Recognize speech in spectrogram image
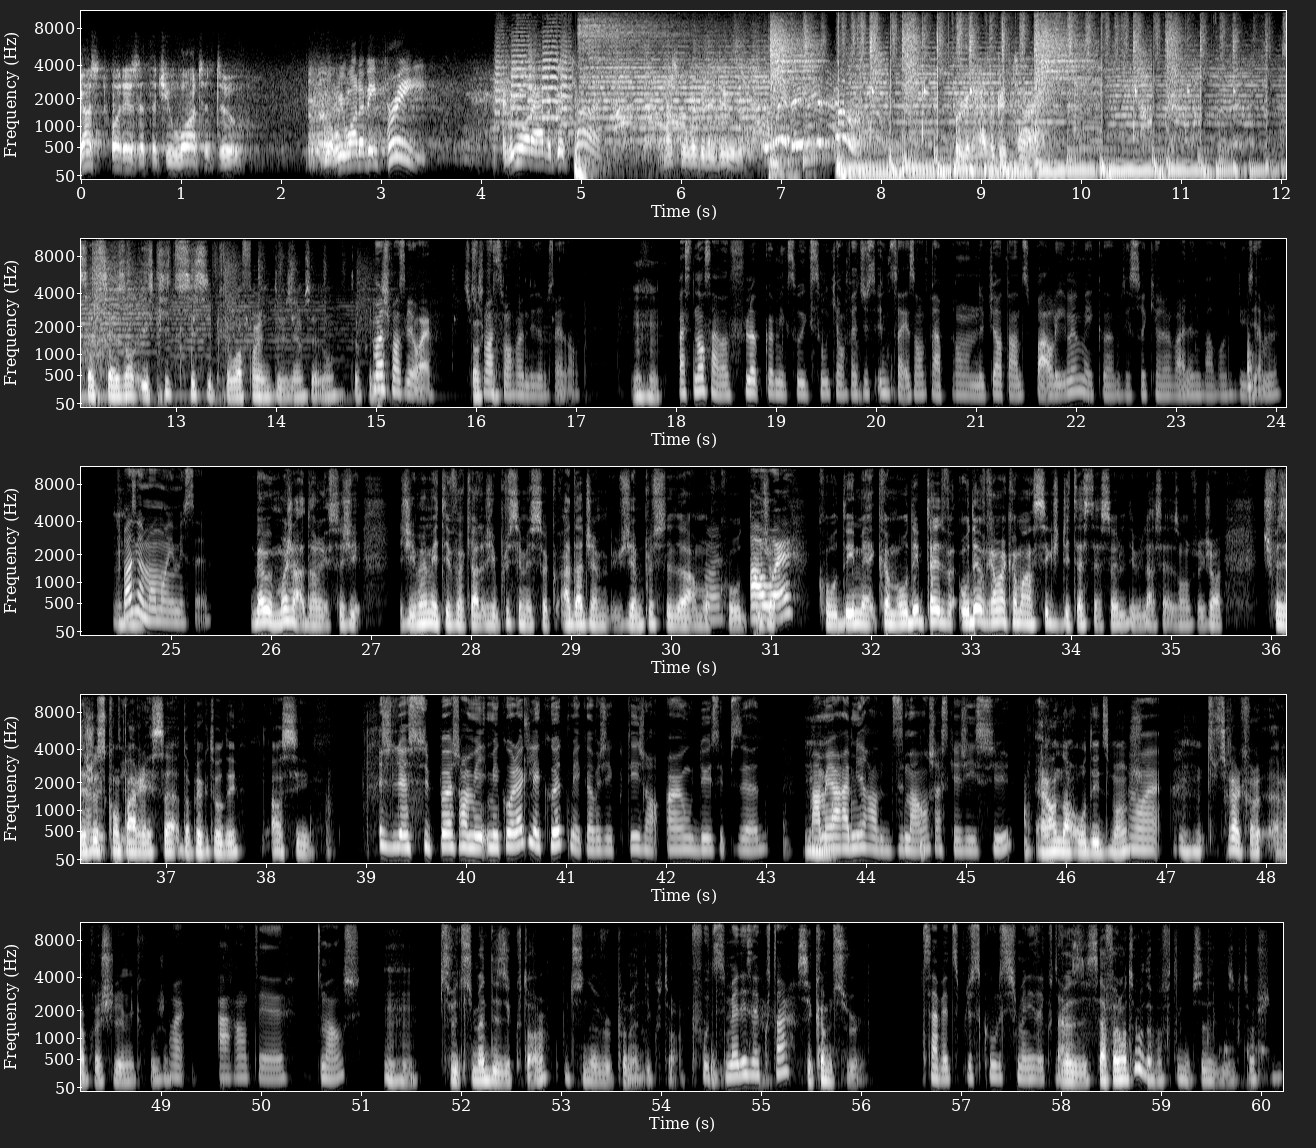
Just what is it that you want to do? Well, we want to be free. And we want to have a good time. And that's what we're going to do. We're going to have a good time. Cette saison, est-ce que tu sais s'ils prévoient faire une deuxième saison? Moi, je pense que ouais. Je pense qu'ils vont faire une deuxième saison. que- Mhm. Parce que sinon, ça va flop comme XOXO qui ont fait juste une saison, puis après, on n'a plus entendu parler, là, mais comme c'est sûr que le Violin va avoir une deuxième. Là. Je pense Mhm. que le monde a aimé ça. Ben oui, moi j'ai adoré ça. J'ai, j'ai même été vocal. J'ai plus aimé ça. À date, j'aime, j'aime plus l'amour Ouais. code. Ah ouais? Codé, mais comme OD, peut-être. OD a vraiment commencé que je détestais ça le début de la saison. Fait que genre, je faisais juste comparer ça. T'as pas écouté OD? Ah, c'est. Je le suis pas. Genre, mes, mes colocs l'écoutent, mais comme j'ai écouté genre un ou deux épisodes. Ma Mhm. meilleure amie rentre dimanche à ce que j'ai su. Elle rentre dans OD dimanche? Ouais. Mhm. Tu raccro- rapprocher le micro, genre. Ouais. Elle rentre euh, dimanche. Mhm. Tu veux-tu mettre des écouteurs ou tu ne veux pas mettre d'écouteurs? Faut-tu mettre des écouteurs? C'est comme tu veux. Ça va être plus cool si je mets des écouteurs? Vas-y. Ça fait longtemps qu'on n'a pas fait un épisode avec des écouteurs. je.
